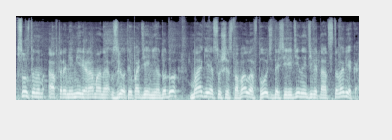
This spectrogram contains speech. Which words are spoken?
В созданном авторами мире романа «Взлет и падение Додо» магия существовала вплоть до середины XIX века.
